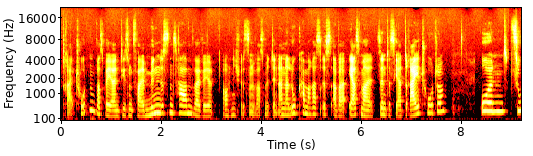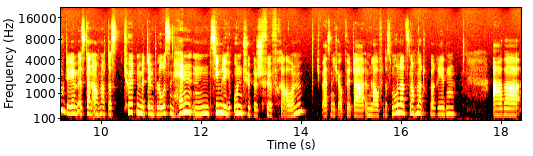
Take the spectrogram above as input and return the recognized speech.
drei Toten, was wir ja in diesem Fall mindestens haben, weil wir auch nicht wissen, was mit den Analogkameras ist. Aber erstmal sind es ja drei Tote. Und zudem ist dann auch noch das Töten mit den bloßen Händen ziemlich untypisch für Frauen. Ich weiß nicht, ob wir da im Laufe des Monats nochmal drüber reden. Aber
